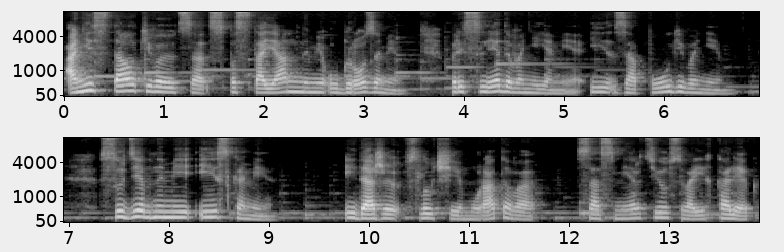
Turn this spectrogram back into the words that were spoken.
они сталкиваются с постоянными угрозами, преследованиями и запугиванием, судебными исками и даже в случае Муратова со смертью своих коллег,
